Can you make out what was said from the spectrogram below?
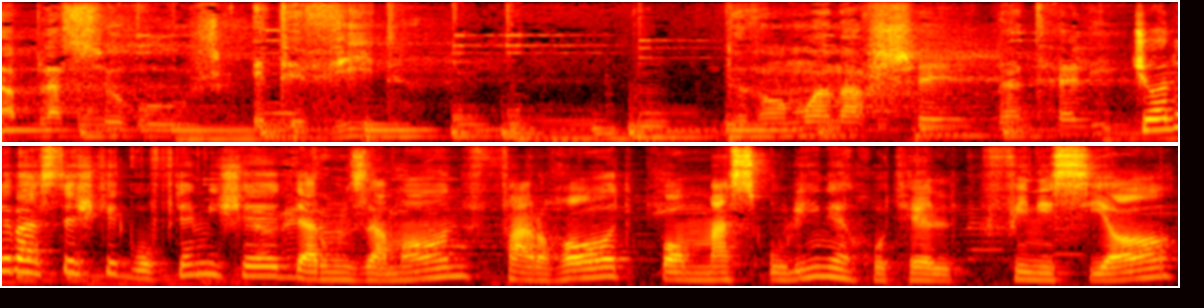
La place rouge était vide. Devant moi marchait Nathalie. جالب استش که گفته میشه در اون زمان فرهاد با مسئولین هتل فینیسیا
